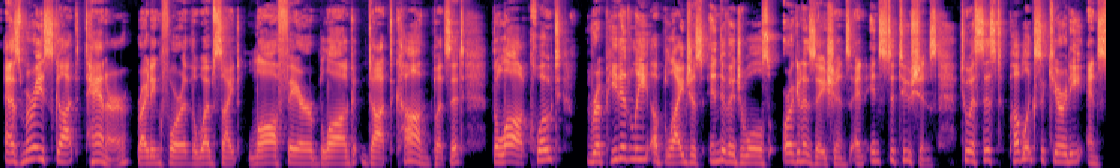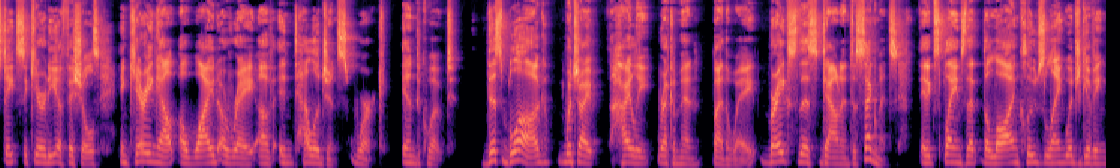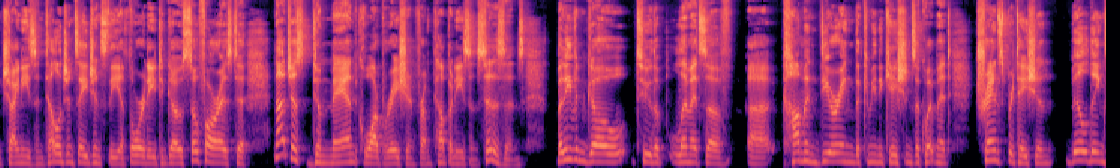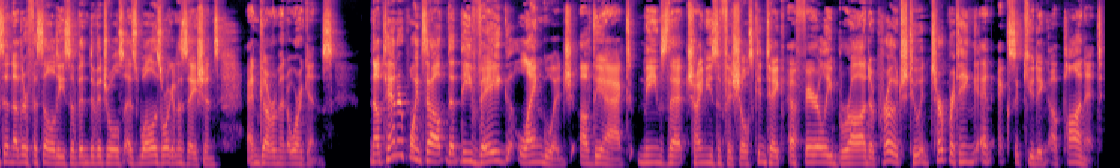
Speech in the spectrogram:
As Murray Scott Tanner, writing for the website lawfareblog.com, puts it, the law, quote, repeatedly obliges individuals, organizations, and institutions to assist public security and state security officials in carrying out a wide array of intelligence work. End quote. This blog, which I highly recommend, by the way, breaks this down into segments. It explains that the law includes language giving Chinese intelligence agents the authority to go so far as to not just demand cooperation from companies and citizens, but even go to the limits of uh, commandeering the communications equipment, transportation, buildings, and other facilities of individuals as well as organizations and government organs. Now, Tanner points out that the vague language of the act means that Chinese officials can take a fairly broad approach to interpreting and executing upon it,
